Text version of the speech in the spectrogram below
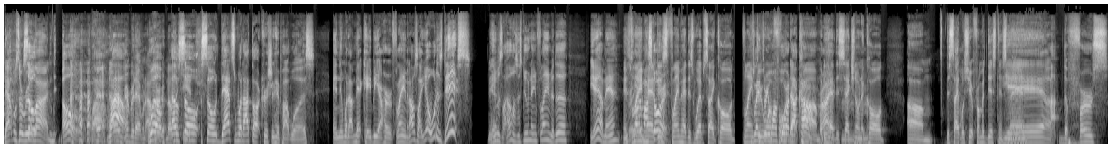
That was a real so, line. Oh, Wow. wow. I remember that when I well, heard when I was a uh, so kid. so that's what I thought Christian hip hop was. And then when I met KB, I heard Flame, and I was like, "Yo, what is this?" And Yeah. he was like, "Oh, is this dude named Flame?" Da-da. Yeah, man. And It's part of Flame had story. this. Flame had this website called Flame314.com, flame314.com, but he had this section on it called um, "Discipleship from a Distance." Man, Yeah. The first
